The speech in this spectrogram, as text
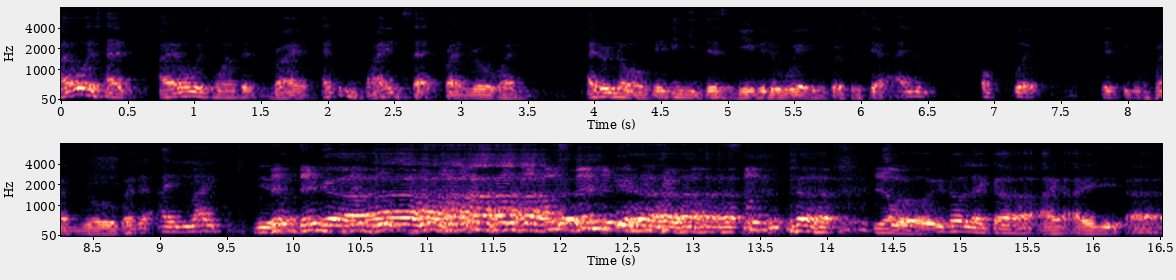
I always had I always wanted Brian. I think Brian sat front row once. I don't know, maybe he just gave it away because he said I look awkward sitting front row, but I like you know. Then- then- then both of yeah. Yeah. So you know, like uh, I I uh,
